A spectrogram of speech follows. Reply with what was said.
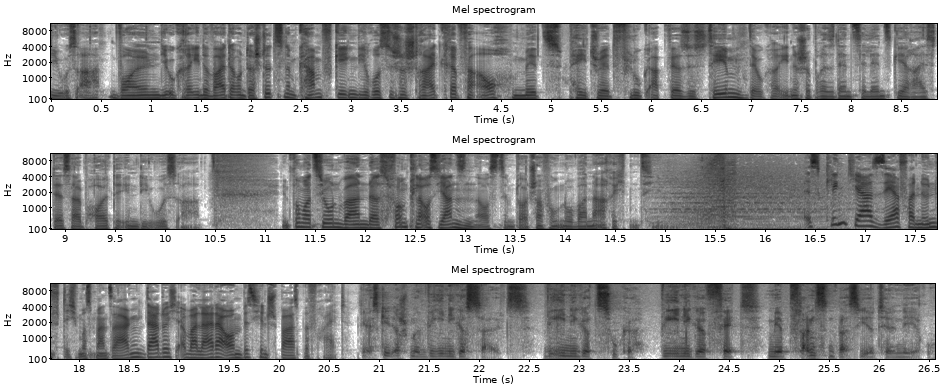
Die USA wollen die Ukraine weiter unterstützen im Kampf gegen die russischen Streitkräfte, auch mit Patriot Flugabwehrsystem. Der ukrainische Präsident Zelensky reist deshalb heute in die USA. Informationen waren das von Klaus Jansen aus dem Deutschlandfunk Nova Nachrichtenteam. Es klingt ja sehr vernünftig, muss man sagen, dadurch aber leider auch ein bisschen spaßbefreit. Ja, es geht erstmal weniger Salz, weniger Zucker, weniger Fett, mehr pflanzenbasierte Ernährung.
